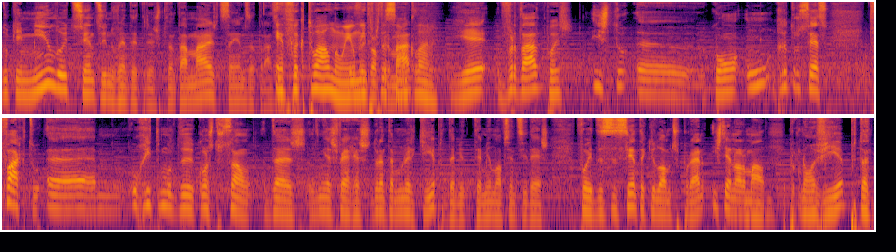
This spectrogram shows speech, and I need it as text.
do que em 1893, portanto há mais de 100 anos atrás. É factual, não é Eu uma interpretação, claro. E é verdade Pois. Isto uh, com um retrocesso. De facto, uh, o ritmo de construção das linhas férreas durante a monarquia, até 1910, foi de 60 km por ano. Isto é normal, porque não havia, portanto,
